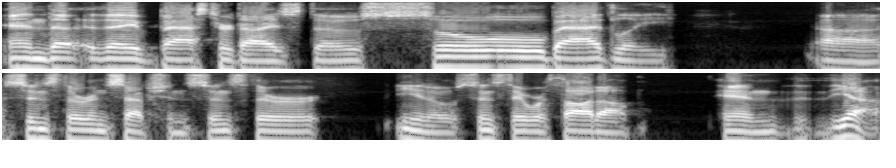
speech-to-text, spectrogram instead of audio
and the, they've bastardized those so badly uh, since their inception since they're you know since they were thought up and yeah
